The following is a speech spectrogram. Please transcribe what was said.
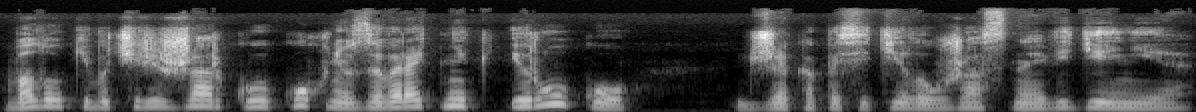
волок его через жаркую кухню за воротник и руку, Джека посетило ужасное видение.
